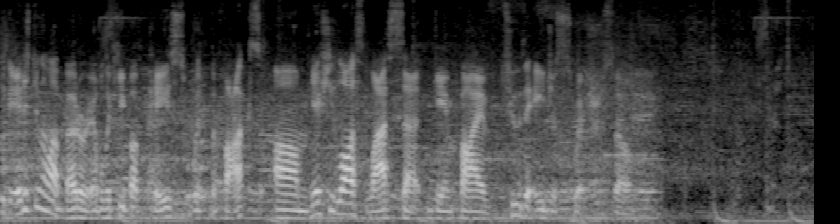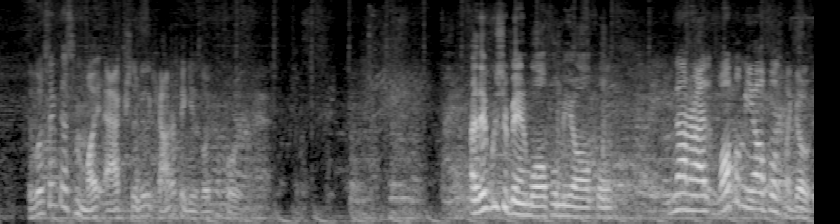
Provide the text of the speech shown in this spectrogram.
Look, Ada's doing a lot better, able to keep up pace with the Fox. Um, he actually lost last set, game five, to the Aghi's switch. So it looks like this might actually be the counter pick he's looking for. I think we should ban Waffle Me Awful. No, no, no Waffle Me Awful is my goat.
